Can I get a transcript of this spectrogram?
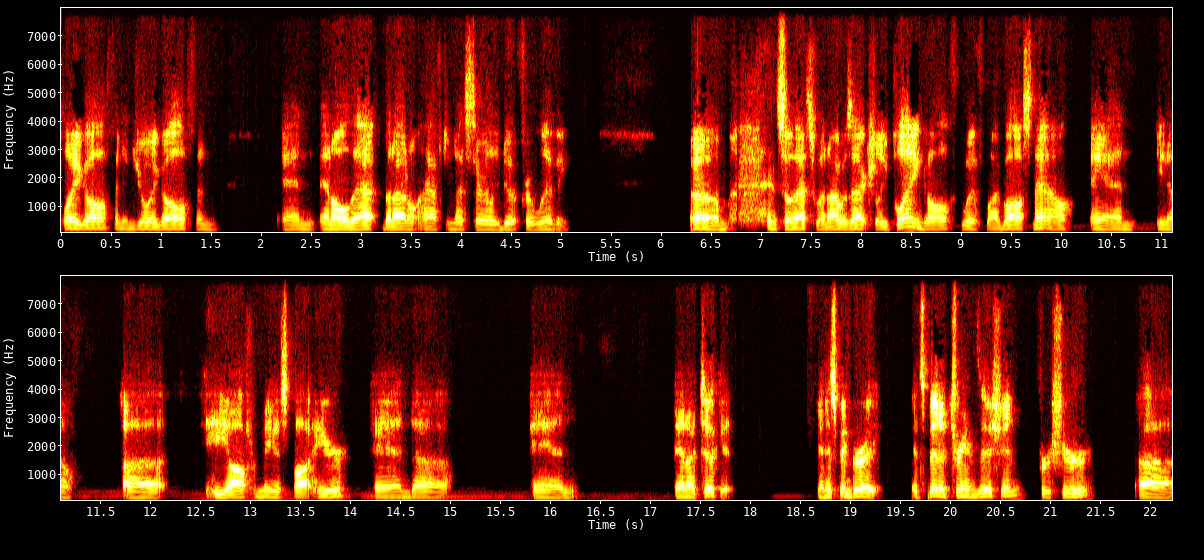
play golf and enjoy golf and and and all that, but I don't have to necessarily do it for a living. Um, and so that's when I was actually playing golf with my boss now, and you know, uh, he offered me a spot here, and uh, and and I took it, and it's been great. It's been a transition for sure. Uh,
